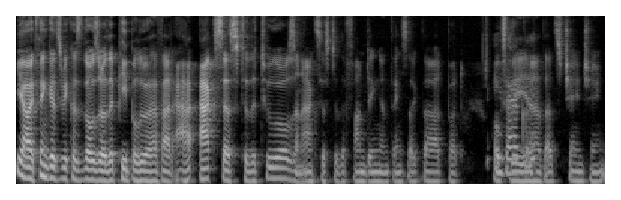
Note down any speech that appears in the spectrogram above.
yeah i think it's because those are the people who have had a- access to the tools and access to the funding and things like that but hopefully exactly. yeah that's changing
